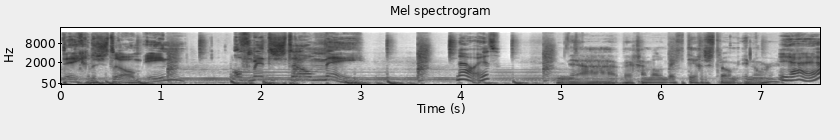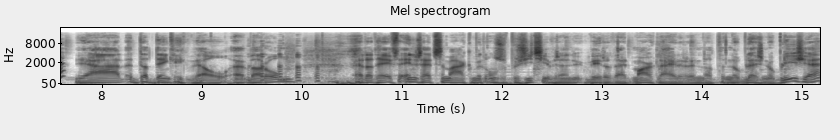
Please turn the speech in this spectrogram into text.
Tegen de stroom in of met de stroom mee? Nou Ed. Ja, wij gaan wel een beetje tegen de stroom in hoor. Ja hè? Ja, dat denk ik wel. Uh, waarom? uh, dat heeft enerzijds te maken met onze positie. We zijn natuurlijk wereldwijd marktleider en dat noblesse en oblige. Hè?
